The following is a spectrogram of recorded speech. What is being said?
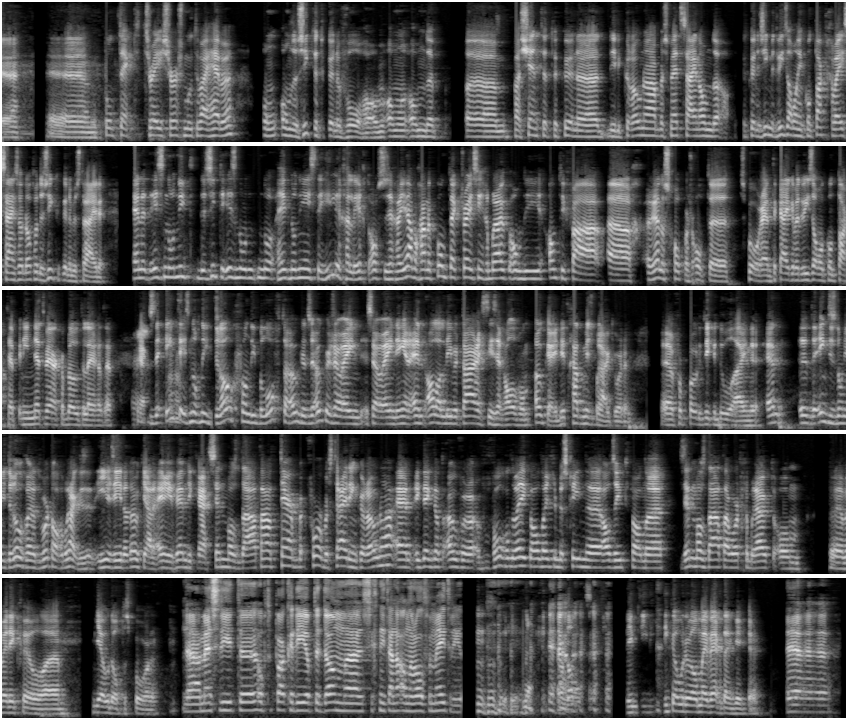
contact tracers moeten wij hebben om, om de ziekte te kunnen volgen, om, om, om de uh, patiënten te kunnen die de corona besmet zijn, om de, te kunnen zien met wie ze allemaal in contact geweest zijn, zodat we de ziekte kunnen bestrijden. En het is nog niet, de ziekte is nog, nog, heeft nog niet eens de hielen gelicht of ze zeggen, ja we gaan een contact tracing gebruiken om die antifa uh, rellenschoppers op te sporen en te kijken met wie ze allemaal contact hebben en die netwerken bloot te leggen. Dus de inkt is nog niet droog van die belofte ook. Dat is ook weer zo één, zo één ding. En, en alle libertariërs die zeggen al van, oké, dit gaat misbruikt worden. Uh, voor politieke doeleinden. En uh, de inkt is nog niet droog en het wordt al gebruikt. Dus hier zie je dat ook. Ja, de RIVM die krijgt zendmas data ter, voor bestrijding corona. En ik denk dat over volgende week al dat je misschien uh, al ziet van zendmas data wordt gebruikt om, weet ik veel, joden op te sporen. Nou, mensen die het uh, op te pakken die op de Dam uh, zich niet aan de anderhalve meter hielden. ja. Dat, die, die, die, komen er wel mee weg, denk ik.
